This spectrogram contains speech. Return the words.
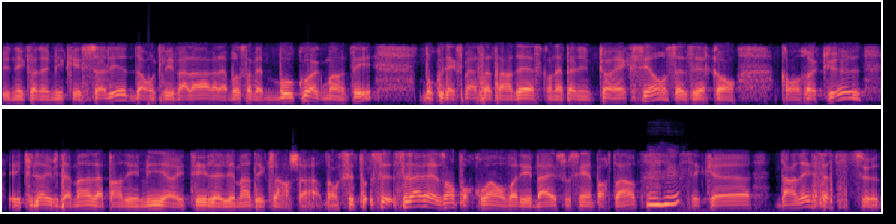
une économie qui est solide. Donc, les valeurs à la bourse avaient beaucoup augmenté. Beaucoup d'experts s'attendaient à ce qu'on appelle une correction, c'est-à-dire qu'on qu'on recule. Et puis là, évidemment, la pandémie a été l'élément déclencheur. Donc, c'est la raison pourquoi on voit des baisses aussi importantes. Mm-hmm. C'est que dans l'incertitude,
